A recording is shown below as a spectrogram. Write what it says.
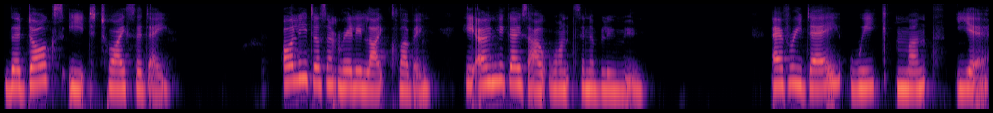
The dogs eat twice a day. Ollie doesn't really like clubbing. He only goes out once in a blue moon. Every day, week, month, year,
